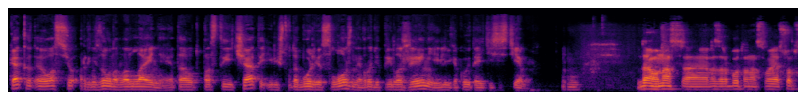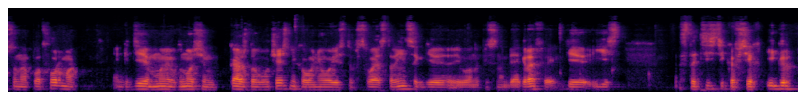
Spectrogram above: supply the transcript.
Как у вас все организовано в онлайне? Это вот простые чаты или что-то более сложное, вроде приложения или какой-то IT-системы? Да, у нас э, разработана своя собственная платформа, где мы вносим каждого участника, у него есть своя страница, где его написана биография, где есть статистика всех игр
